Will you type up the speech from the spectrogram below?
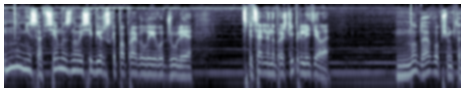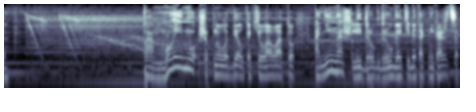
«Ну, не совсем из Новосибирска», — поправила его Джулия. «Специально на прыжки прилетела?» «Ну да, в общем-то». «По-моему», — шепнула Белка киловатту, — «они нашли друг друга, тебе так не кажется?»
